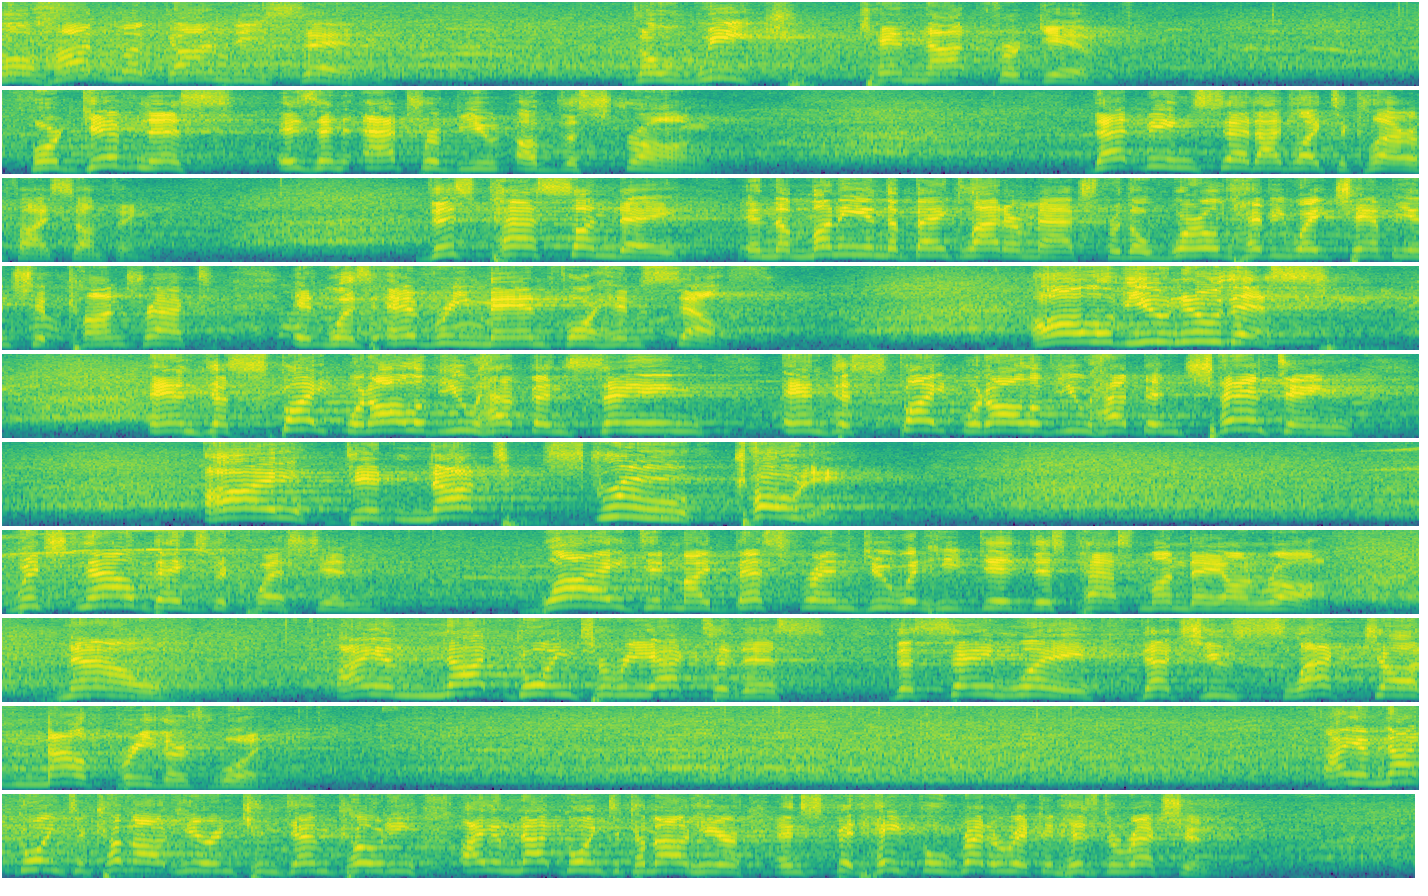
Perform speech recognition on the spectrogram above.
Mahatma Gandhi said, the weak cannot forgive. Forgiveness is an attribute of the strong. That being said, I'd like to clarify something. This past Sunday, in the Money in the Bank ladder match for the World Heavyweight Championship contract, it was every man for himself. All of you knew this. And despite what all of you have been saying, and despite what all of you have been chanting, I did not screw Cody. Which now begs the question why did my best friend do what he did this past Monday on Raw? Now, I am not going to react to this the same way that you slack jawed mouth breathers would. I am not going to come out here and condemn Cody. I am not going to come out here and spit hateful rhetoric in his direction.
